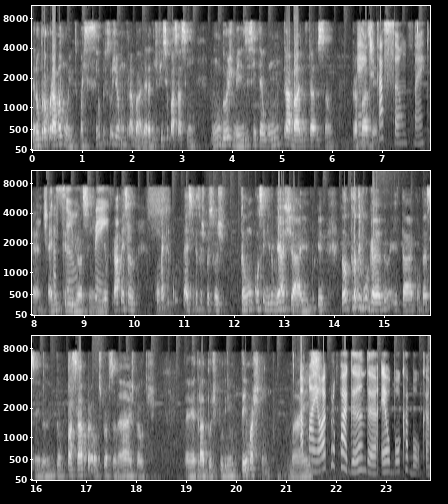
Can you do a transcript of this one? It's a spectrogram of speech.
eu não procurava muito, mas sempre surgia algum trabalho. Era difícil passar assim um, dois meses sem ter algum trabalho de tradução para é fazer. Indicação, né? É, indicação é incrível assim. Vem. E eu ficava pensando, como é que acontece que essas pessoas estão conseguindo me achar aí? Porque não estou divulgando e está acontecendo. Né? Então passava para outros profissionais, para outros é, tradutores que poderiam ter mais tempo. Mas... A maior propaganda é o boca a boca.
